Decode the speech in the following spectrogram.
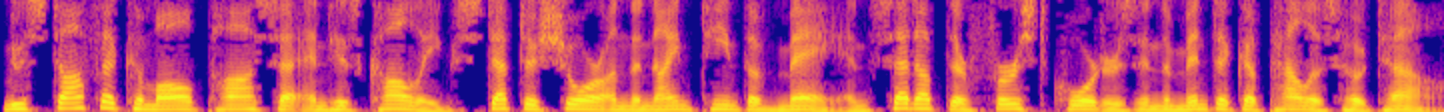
Mustafa Kemal Pasha and his colleagues stepped ashore on 19 May and set up their first quarters in the Mintaka Palace Hotel.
